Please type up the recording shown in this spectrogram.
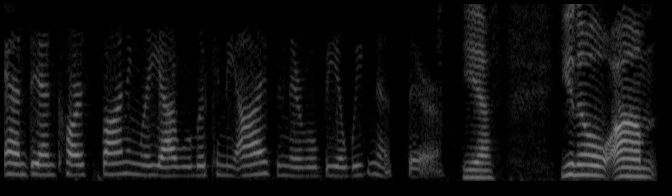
And then correspondingly, I will look in the eyes, and there will be a weakness there. Yes. You know, um,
